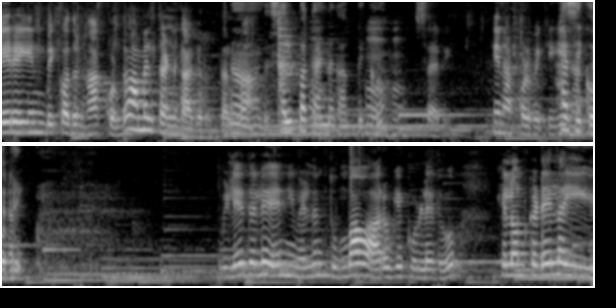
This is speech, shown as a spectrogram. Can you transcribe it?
ಬೇರೆ ಏನ್ ಬೇಕೋ ಅದನ್ನ ಹಾಕೊಂಡು ಆಮೇಲೆ ತಣ್ಣಗಾಗಿರುತ್ತಲ್ಲ ಅದು ಸ್ವಲ್ಪ ತಣ್ಣಗಾಗಬೇಕು ಸರಿ. ಏನ್ ಹಾಕೊಳ್ಬೇಕು ಈಗ ಹಸಿ ಕೊಬ್ಬರಿ ವಿಳೆದೆಲೆ ನೀವು ಹೇಳ್ದಂಗೆ ತುಂಬಾ ಆರೋಗ್ಯಕ್ಕೆ ಒಳ್ಳೇದು. ಕೆಲವೊಂದ್ ಕಡೆ ಎಲ್ಲ ಈ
